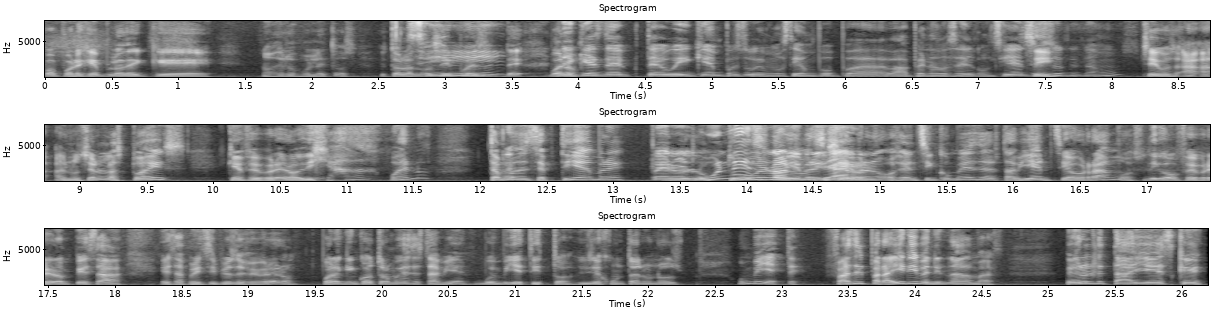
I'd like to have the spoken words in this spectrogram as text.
por ejemplo, de que, no, de los boletos. Estoy hablando así, pues, de, bueno. De que de, de Weekend, pues, tuvimos tiempo para, apenas va a ser el concierto. Sí, ¿Eso que sí pues, anunciaron las Twice que en febrero. Dije, ah, bueno, Estamos en septiembre. Pero el lunes octubre, noviembre, diciembre, o sea, en cinco meses está bien, si ahorramos. Digo, febrero empieza, es a principios de febrero. Pone que en cuatro meses está bien, buen billetito. Y se juntan unos, un billete. Fácil para ir y venir nada más. Pero el detalle es que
